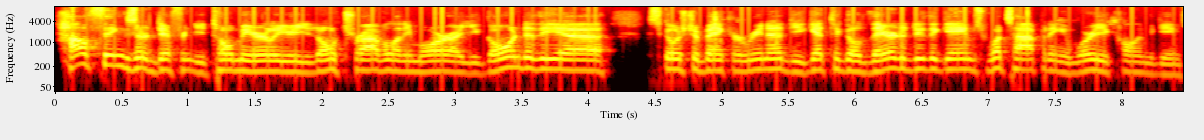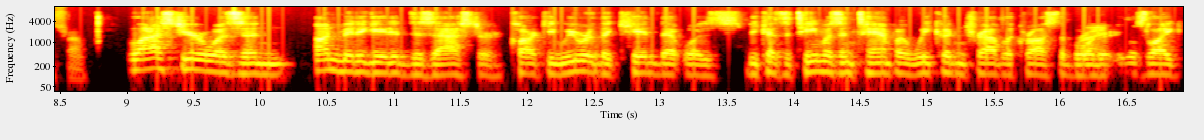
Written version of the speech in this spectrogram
how things are different. You told me earlier you don't travel anymore. Are you going to the uh, Scotiabank Arena? Do you get to go there to do the games? What's happening, and where are you calling the games from? Last year was an unmitigated disaster, Clarky. We were the kid that was because the team was in Tampa. We couldn't travel across the border. Right. It was like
